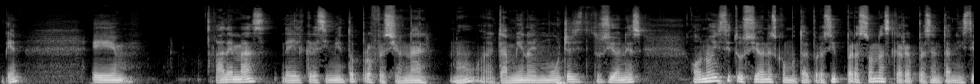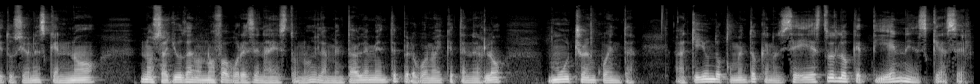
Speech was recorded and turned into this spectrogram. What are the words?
¿bien? Eh, además del crecimiento profesional, ¿no? Eh, también hay muchas instituciones o no instituciones como tal, pero sí personas que representan instituciones que no nos ayudan o no favorecen a esto, ¿no? Y lamentablemente, pero bueno, hay que tenerlo mucho en cuenta. Aquí hay un documento que nos dice, esto es lo que tienes que hacer.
